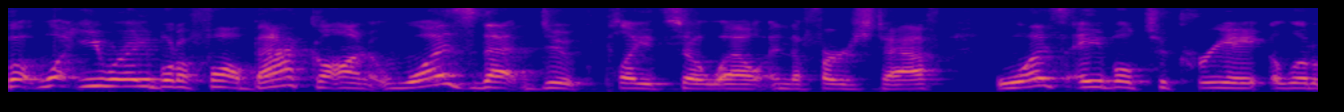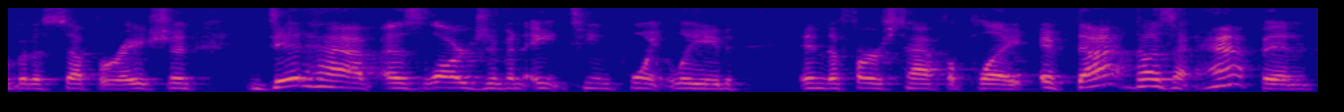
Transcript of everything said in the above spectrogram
But what you were able to fall back on was that Duke played so well in the first half, was able to create a little bit of separation, did have as large of an 18 point lead in the first half of play. If that doesn't happen,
